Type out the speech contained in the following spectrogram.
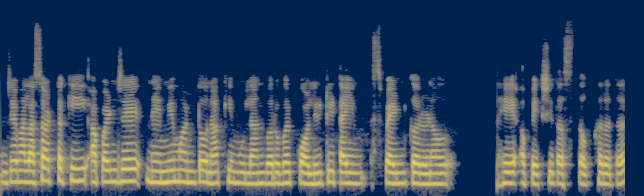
म्हणजे मला असं वाटतं की आपण जे नेहमी म्हणतो ना की मुलांबरोबर क्वालिटी टाइम स्पेंड करणं हे अपेक्षित असतं खरं तर.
